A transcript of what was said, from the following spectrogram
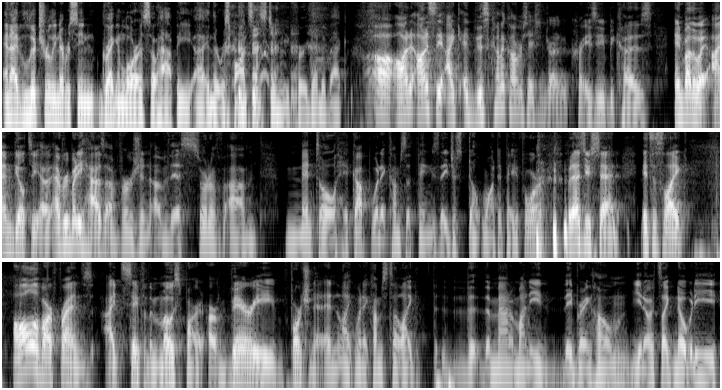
And I've literally never seen Greg and Laura so happy uh, in their responses to me for getting it back. Uh, hon- honestly, I this kind of conversation drives me crazy because, and by the way, I am guilty of. Everybody has a version of this sort of um, mental hiccup when it comes to things they just don't want to pay for. but as you said, it's just like all of our friends, I'd say for the most part, are very fortunate. And like when it comes to like the, the, the amount of money they bring home, you know, it's like nobody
